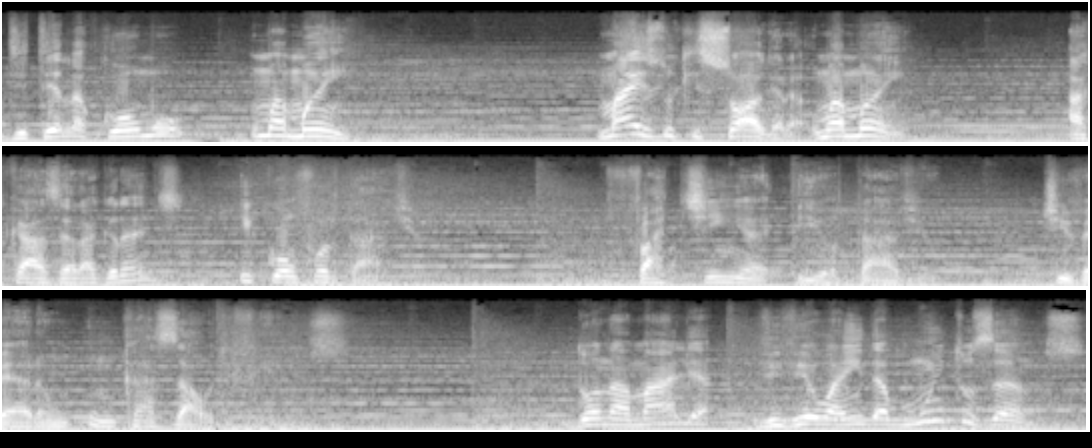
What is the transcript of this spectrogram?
de tê-la como uma mãe. Mais do que sogra, uma mãe. A casa era grande e confortável. Fatinha e Otávio tiveram um casal de filhos. Dona Malha viveu ainda muitos anos,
